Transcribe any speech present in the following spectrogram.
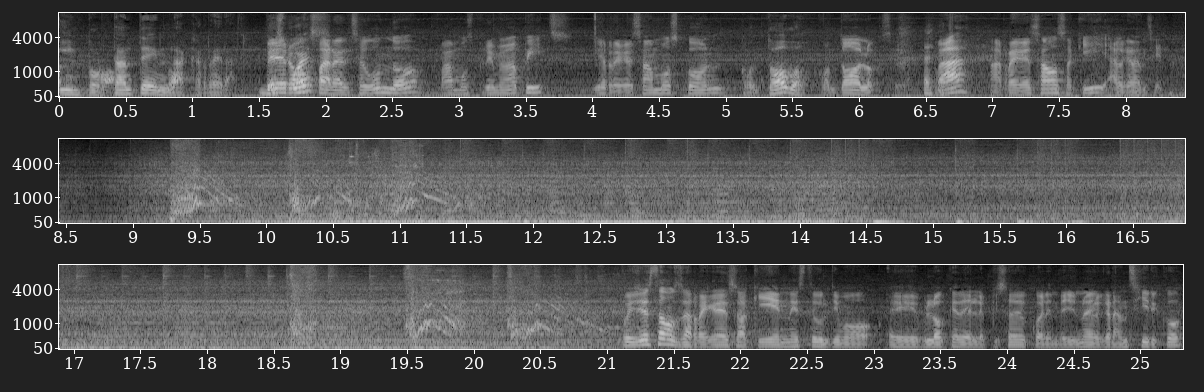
importante en la carrera. Pero Después, para el segundo, vamos primero a pits y regresamos con, con todo. con todo lo que sea. ¿Va? Regresamos aquí al Gran Circo. Pues ya estamos de regreso aquí en este último eh, bloque del episodio 41 del Gran Circo.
